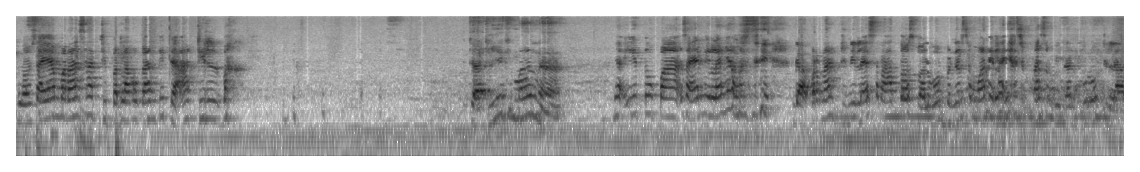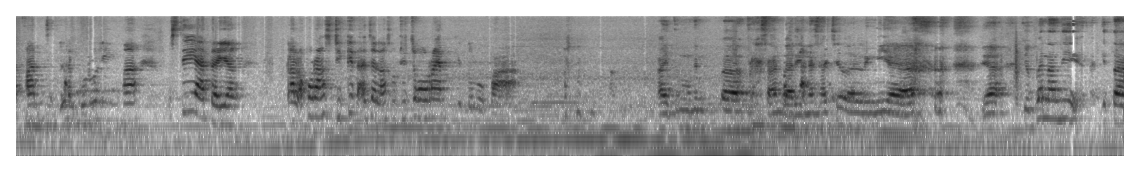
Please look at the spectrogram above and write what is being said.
Loh, saya merasa diperlakukan tidak adil Pak. Tidak adilnya gimana? Ya itu Pak. Saya nilainya mesti nggak pernah dinilai 100 walaupun benar semua nilainya cuma 98 95 mesti ada yang kalau kurang sedikit aja langsung dicoret gitu loh pak. Ah, itu mungkin uh, perasaan Barina saja paling ya ya coba nanti kita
